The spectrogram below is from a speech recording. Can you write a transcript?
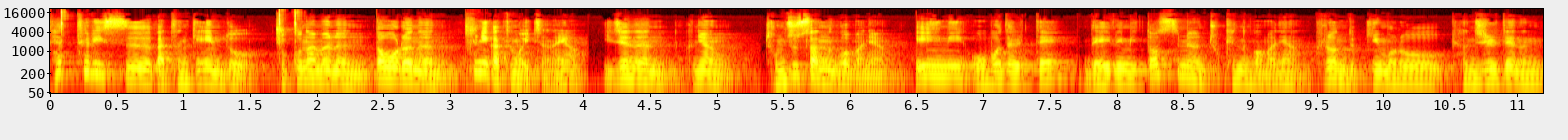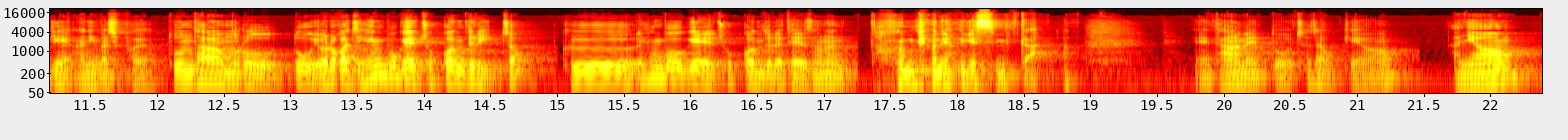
테트리스 같은 게임도 죽고 나면은 떠오르는 순위 같은 거 있잖아요. 이제는 그냥 점수 쌓는 거 마냥 게임이 오버될 때 내 이름이 떴으면 좋겠는 거 마냥 그런 느낌으로 변질되는 게 아닌가 싶어요. 돈 다음으로 또 여러 가지 행복의 조건들이 있죠. 그 행복의 조건들에 대해서는 다음 편에 하겠습니다. 네, 다음에 또 찾아올게요. 안녕.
